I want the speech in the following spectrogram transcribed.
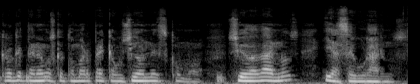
creo que tenemos que tomar precauciones como ciudadanos y asegurarnos.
